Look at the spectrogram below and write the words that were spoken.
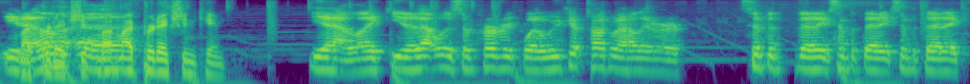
You my know, prediction my, Uh, my prediction came yeah, like you know, that was a perfect way. We kept talking about how they were sympathetic, sympathetic, sympathetic,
